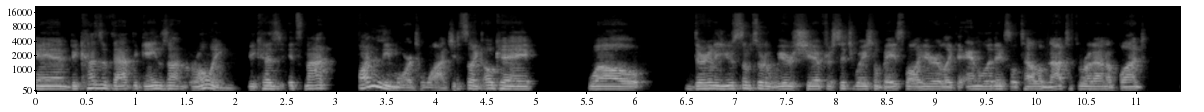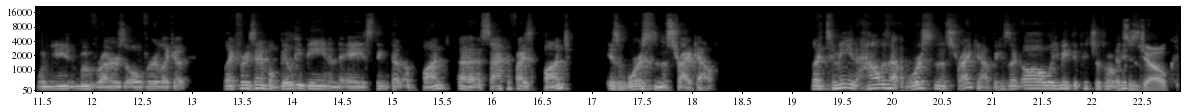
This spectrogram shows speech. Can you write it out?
And because of that, the game's not growing because it's not fun anymore to watch. It's like, okay, well, they're going to use some sort of weird shift or situational baseball here. Like the analytics will tell them not to throw down a bunt when you need to move runners over. Like a like for example, Billy Beane and the A's think that a bunt, uh, a sacrifice bunt, is worse than a strikeout. Like to me, how is that worse than a strikeout? Because like, oh, well, you make the pitcher throw. It's pitches. a joke.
